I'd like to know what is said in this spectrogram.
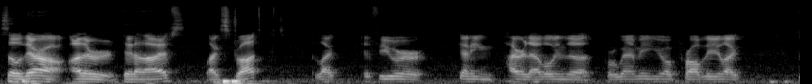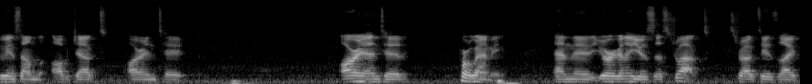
So there are other data types like struct. Like if you're getting higher level in the programming, you're probably like doing some object oriented oriented programming and then you're gonna use a struct. Struct is like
